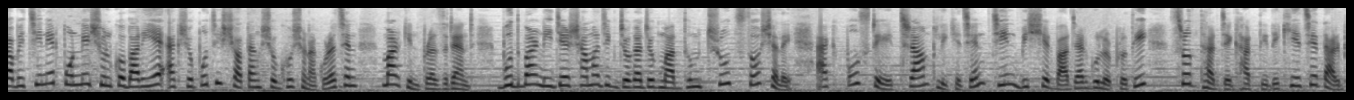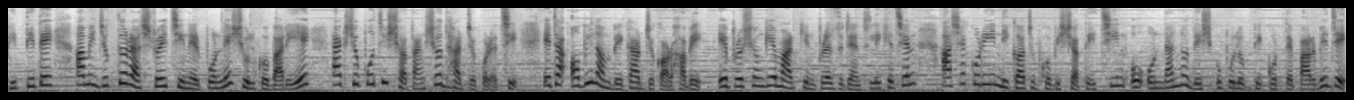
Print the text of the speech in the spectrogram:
তবে চীনের পণ্যের শুল্ক বাড়িয়ে একশো পঁচিশ শতাংশ ঘোষণা করেছেন মার্কিন প্রেসিডেন্ট। বুধবার নিজের সামাজিক যোগাযোগ মাধ্যম ট্রুথ সোশ্যালে এক পোস্টে ট্রাম্প লিখেছেন, চীন বিশ্বের বাজারগুলোর প্রতি শ্রদ্ধার যে ঘাটতি দেখিয়েছে তার ভিত্তিতে আমি যুক্তরাষ্ট্রে চীনের পণ্যের শুল্ক বাড়িয়ে একশো পঁচিশ শতাংশ ধার্য করেছি। এটা অবিলম্বে কার্যকর হবে। এ প্রসঙ্গে মার্কিন প্রেসিডেন্ট লিখেছেন, আশা করি নিকট ভবিষ্যতে চীন ও অন্যান্য দেশ উপলব্ধি করতে পারবে যে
